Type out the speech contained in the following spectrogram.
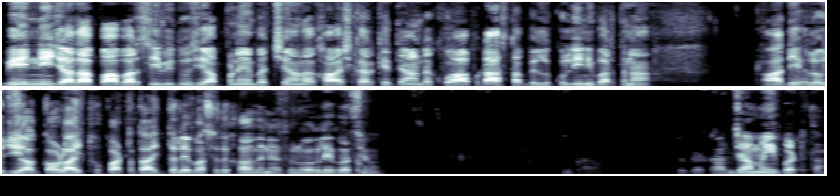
ਵੀ ਇੰਨੀ ਜ਼ਿਆਦਾ ਪਾਵਰ ਸੀ ਵੀ ਤੁਸੀਂ ਆਪਣੇ ਬੱਚਿਆਂ ਦਾ ਖਾਸ ਕਰਕੇ ਧਿਆਨ ਰੱਖੋ। ਆਹ ਪਟਾਸ ਤਾਂ ਬਿਲਕੁਲ ਹੀ ਨਹੀਂ ਵਰਤਣਾ। ਆਹ ਦੇਖ ਲਓ ਜੀ, ਆਹ ਕੌਲਾ ਇੱਥੋਂ ਪੱਟਦਾ। ਇੱਧਰਲੇ ਪਾਸੇ ਦਿਖਾ ਦਿੰਦੇ ਆ ਤੁਹਾਨੂੰ ਅਗਲੇ ਪਾਸਿਓਂ। ਜਮਾ ਹੀ ਪੱਟਦਾ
